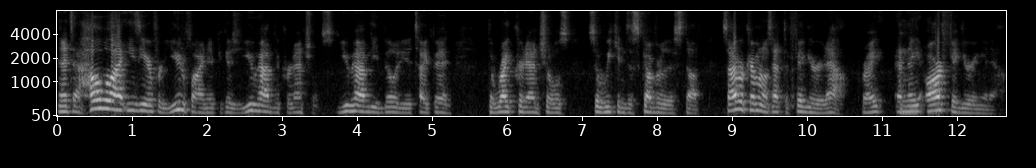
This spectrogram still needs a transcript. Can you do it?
And it's a hell of a lot easier for you to find it because you have the credentials. You have the ability to type in the right credentials so we can discover this stuff. Cyber criminals have to figure it out, right? And mm-hmm. they are figuring it out.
